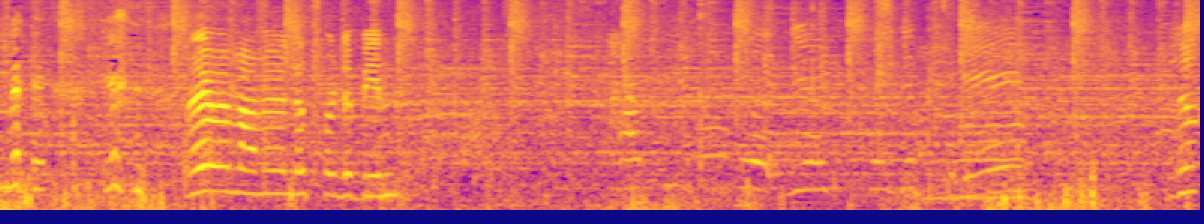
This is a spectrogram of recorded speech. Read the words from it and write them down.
Where my mama will look for the bin. Look.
